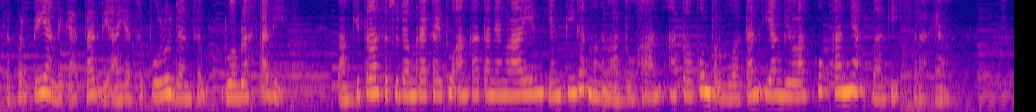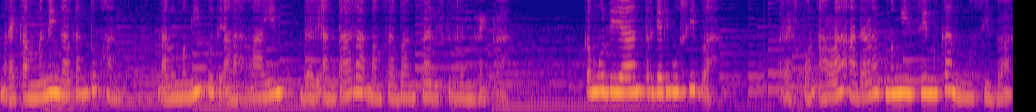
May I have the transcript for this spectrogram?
seperti yang dicatat di ayat 10 dan 12 tadi. Bangkitlah sesudah mereka itu angkatan yang lain yang tidak mengenal Tuhan ataupun perbuatan yang dilakukannya bagi Israel. Mereka meninggalkan Tuhan, lalu mengikuti Allah lain dari antara bangsa-bangsa di sekeliling mereka. Kemudian terjadi musibah. Respon Allah adalah mengizinkan musibah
